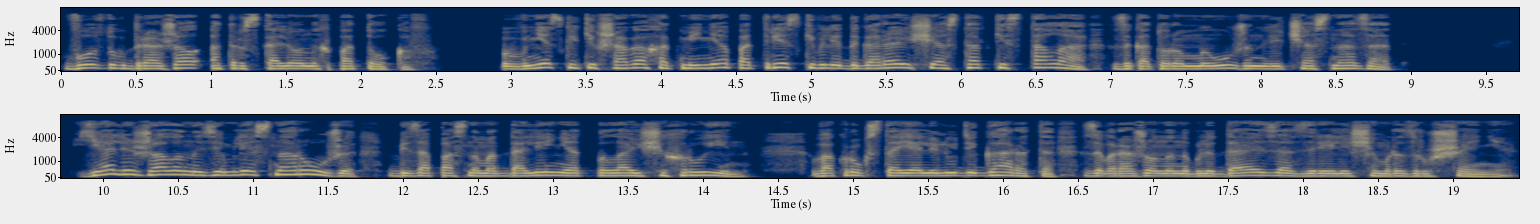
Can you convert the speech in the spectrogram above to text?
воздух дрожал от раскаленных потоков. В нескольких шагах от меня потрескивали догорающие остатки стола, за которым мы ужинали час назад. Я лежала на земле снаружи, в безопасном отдалении от пылающих руин. Вокруг стояли люди Гаррета, завороженно наблюдая за зрелищем разрушения.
